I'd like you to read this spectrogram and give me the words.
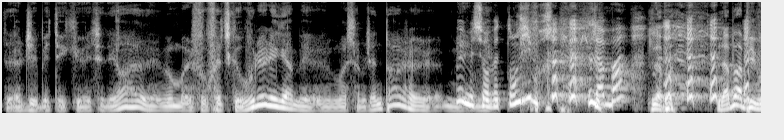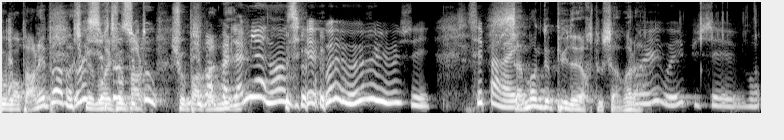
de LGBTQ, etc. Euh, vous faites ce que vous voulez, les gars, mais euh, moi, ça me gêne pas. je- Oui, mais sur votre temps libre, là-bas. Là-bas, là-bas, puis vous m'en parlez pas, parce oui, que surtout, moi, je vous parle, je vous Je parle, pas de la mienne. Hein. C'est, oui, oui, oui, oui, c'est, c'est pareil. Ça manque de pudeur, tout ça, voilà. Oui, oui, puis c'est bon.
